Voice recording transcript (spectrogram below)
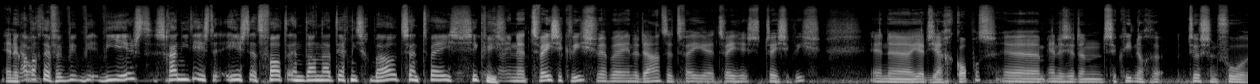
En ja, wacht even, wie, wie, eerst? Ze gaan niet eerst, eerst het vat en dan naar technisch gebouw? Het zijn twee circuits. Het zijn uh, twee circuits. We hebben inderdaad uh, twee, uh, twee, twee circuits. En ja, die zijn gekoppeld. en er zit een circuit nog tussen voor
